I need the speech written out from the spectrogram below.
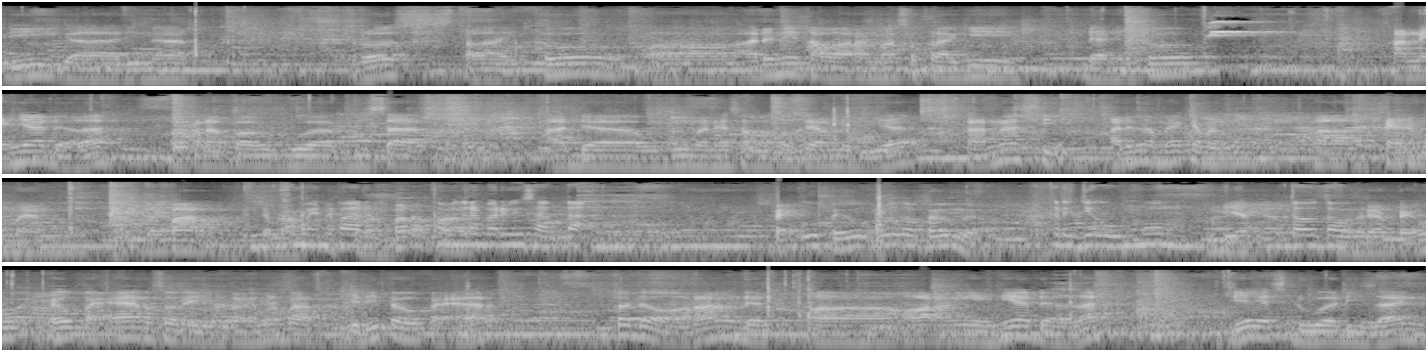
di gala dinner. Terus setelah itu uh, ada nih tawaran masuk lagi. Dan itu anehnya adalah kenapa gue bisa ada hubungannya sama sosial media? Karena si ada namanya Kemen uh, Kemenpar. Kemenpar, Kemenpar apa? Kementerian Pariwisata, PU PU lu tau PU nggak? kerja umum. Iya, Tahu tahu. Kementerian PU, PUPR, sorry, bukan Kemenpar. Jadi PUPR itu ada orang dan uh, orangnya ini adalah dia S2 desain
